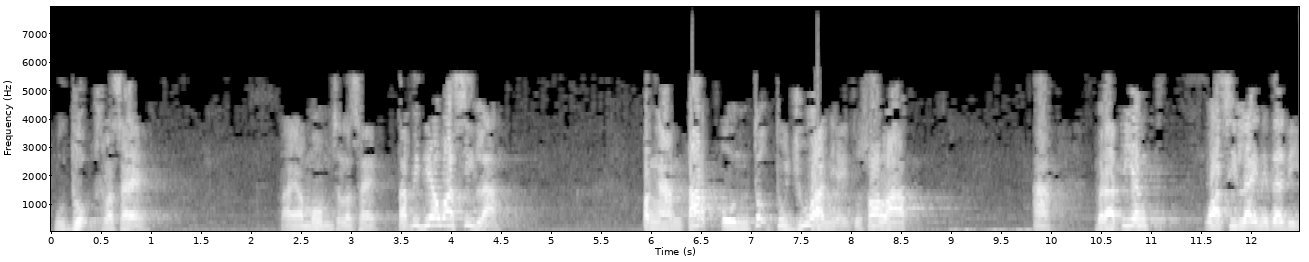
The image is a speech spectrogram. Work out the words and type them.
Wudhu selesai. Tayamum selesai. Tapi dia wasilah. Pengantar untuk tujuan yaitu sholat. Ah, berarti yang wasilah ini tadi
